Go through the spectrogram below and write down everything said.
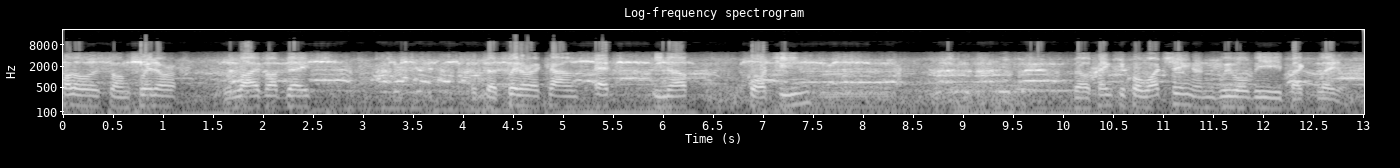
follow us on Twitter with live updates. It's a Twitter account at enough14. So thank you for watching and we will be back later.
